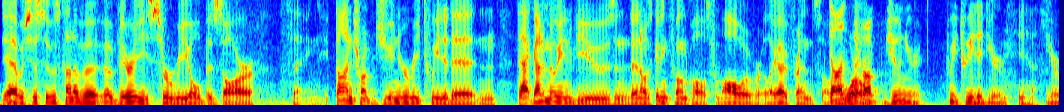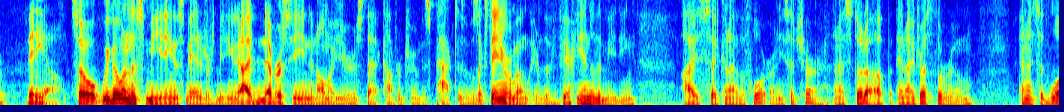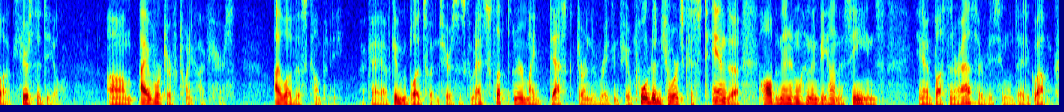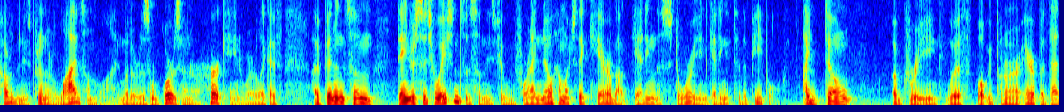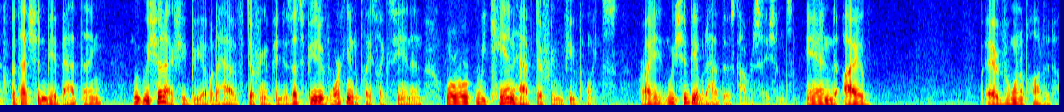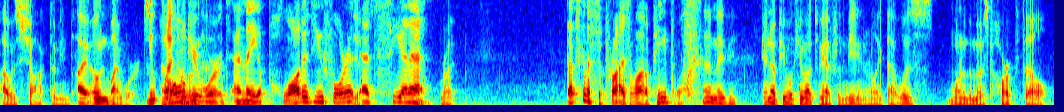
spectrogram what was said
Yeah, it was just, it was kind of a, a very surreal, bizarre thing. Don Trump Jr. retweeted it, and that got a million views, and then I was getting phone calls from all over. Like, I have friends all over Don the world. Trump Jr. retweeted your, Yes. your video. So we go in this meeting, this manager's meeting, and I'd never seen in all my years that conference room as packed as it was, like standing room only. At the very end of the meeting, I said, Can I have the floor? And he said, Sure. And I stood up and I addressed the room, and I said, Look, here's the deal. Um, I've worked here for 25 years. I love this company. Okay, I've given blood, sweat, and tears to this company. I slept under my desk during the Reagan funeral. Pulled a George Costanza, all the men and women behind the scenes, you know, busting their ass every single day to go out and cover the news, putting their lives on the line, whether it was a war zone or a hurricane or whatever. Like I've, I've been in some dangerous situations with some of these people before. I know how much they care about getting the story and getting it to the people. I don't agree with what we put on our air, but that, but that shouldn't be a bad thing. We, we should actually be able to have differing opinions. That's the beauty of working in a place like CNN, where we're, we can have differing viewpoints, right? We should be able to have those conversations. And I, everyone applauded. I was shocked. I mean, I owned my words. You and I told owned them your that. words, and they applauded you for it Yes. at CNN. Right. That's going to surprise a lot of people. Yeah, maybe. And uh, people came up to me after the meeting. They were like, "That was one of the most heartfelt,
